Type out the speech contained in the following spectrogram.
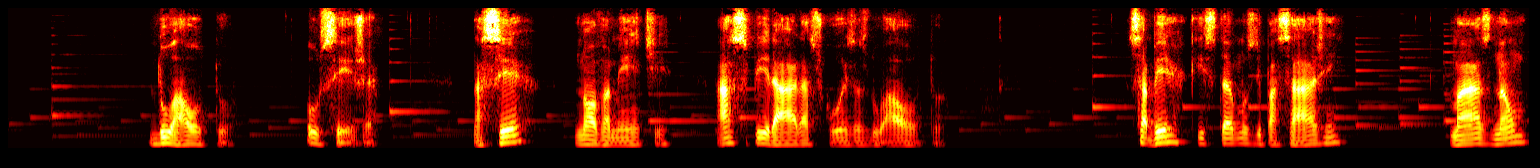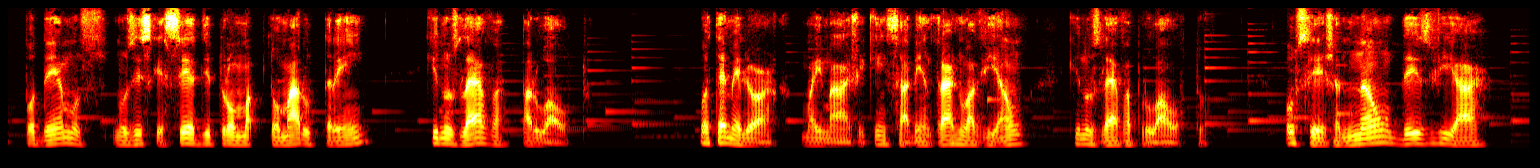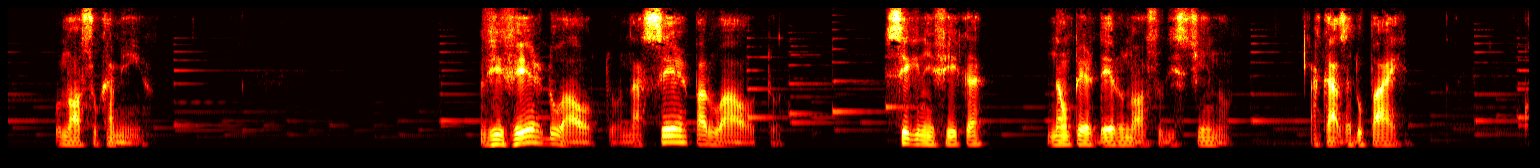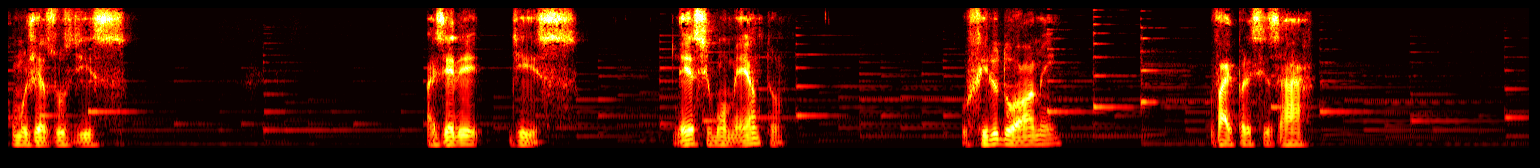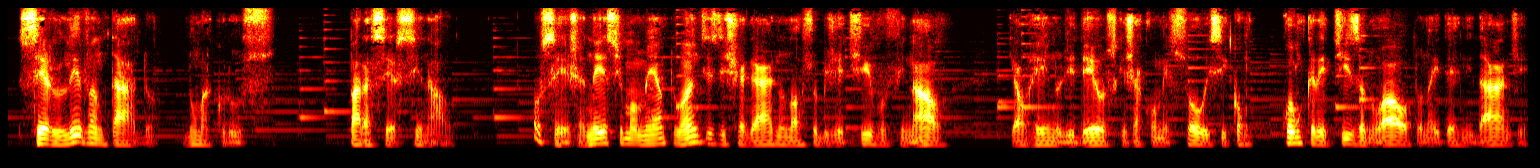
do alto, ou seja, nascer novamente, aspirar às coisas do alto. Saber que estamos de passagem mas não podemos nos esquecer de tomar o trem que nos leva para o alto. Ou até melhor, uma imagem, quem sabe, entrar no avião que nos leva para o alto. Ou seja, não desviar o nosso caminho. Viver do alto, nascer para o alto, significa não perder o nosso destino a casa do Pai, como Jesus diz. Mas ele diz: nesse momento, o filho do homem vai precisar ser levantado numa cruz para ser sinal. Ou seja, nesse momento, antes de chegar no nosso objetivo final, que é o reino de Deus que já começou e se concretiza no alto, na eternidade,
